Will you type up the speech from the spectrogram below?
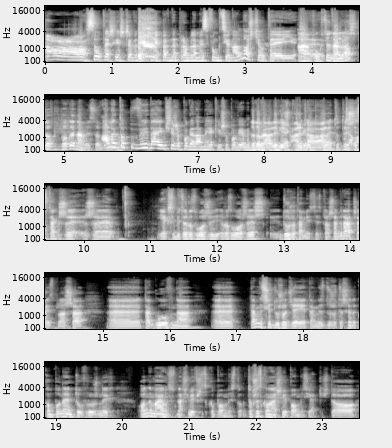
o, są też jeszcze według mnie pewne problemy z funkcjonalnością tej. A, e, funkcjonalność tego. to pogadamy sobie. Ale no. to wydaje mi się, że pogadamy, jak już opowiemy. No dobra, ale wiesz, ale to, ale to też działa. jest tak, że, że jak sobie to rozłoży, rozłożysz, dużo tam jest. Jest plansza gracza, jest plansza e, ta główna, e, tam jest się dużo dzieje, tam jest dużo też komponentów różnych. One mają na siebie wszystko pomysł. To, to wszystko ma na siebie pomysł jakiś. To,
